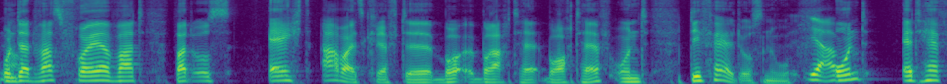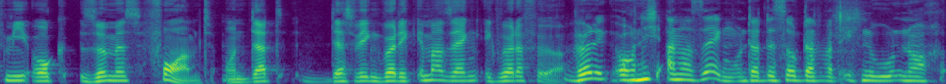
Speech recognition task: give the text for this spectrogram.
Und das was früher was, was uns echt Arbeitskräfte bracht, braucht have und die fehlt uns nu. Ja. Und et have me auch Sümmes formt. Und dat, deswegen würde ich immer sagen, ich würde dafür. würde ich auch nicht anders sagen. Und das ist auch das, was ich nur noch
